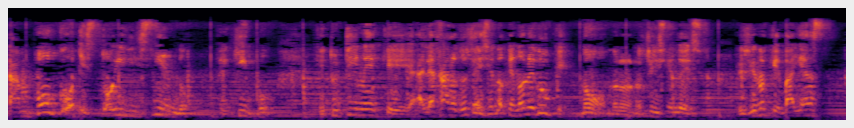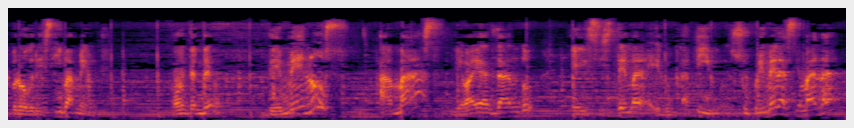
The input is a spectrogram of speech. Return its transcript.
Tampoco estoy diciendo, equipo, que tú tienes que, Alejandro, tú estás diciendo que no lo eduque. No, no, no, no estoy diciendo eso. Estoy diciendo que vayas progresivamente. ¿No entender? De menos a más le vayas dando el sistema educativo. En su primera semana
